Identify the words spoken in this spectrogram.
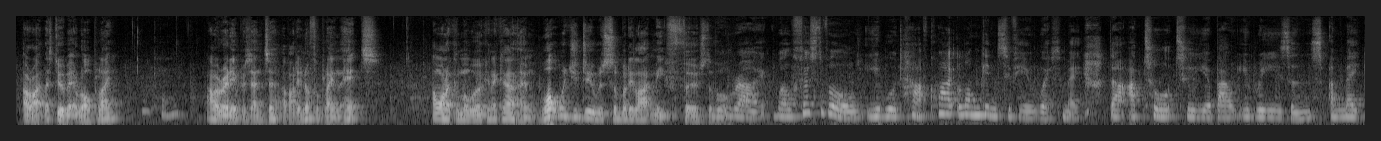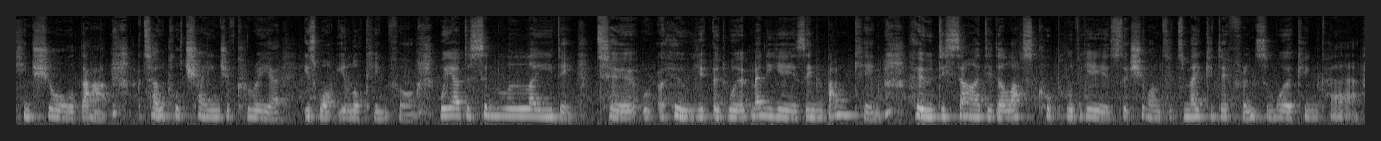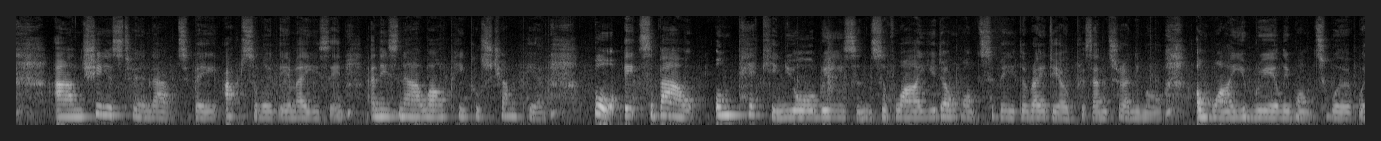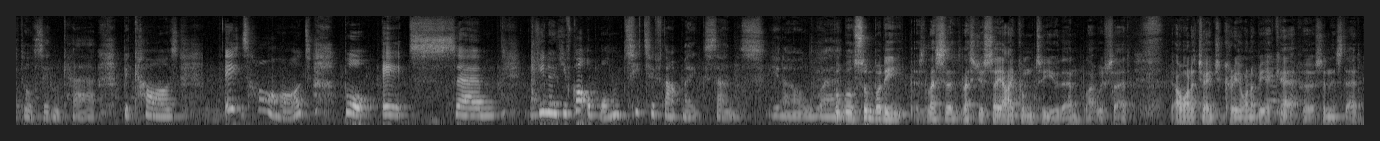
all right, let's do a bit of role play. okay I'm a radio presenter. I've had enough of playing the hits. I want to come and work in a care home. What would you do with somebody like me first of all? Right. Well, first of all, you would have quite a long interview with me that I'd talk to you about your reasons and making sure that a total change of career is what you're looking for. We had a similar lady to uh, who had worked many years in banking who decided the last couple of years that she wanted to make a difference and work in care and she has turned out to be absolutely amazing and is now our people's champion but it's about unpicking your reasons of why you don't want to be the radio presenter anymore and why you really want to work with us in care because it's hard but it's um, you know you've got to want it if that makes sense you know uh, But will somebody let's let's just say I come to you then, like we've said, I want to change a career, I want to be a care person instead.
